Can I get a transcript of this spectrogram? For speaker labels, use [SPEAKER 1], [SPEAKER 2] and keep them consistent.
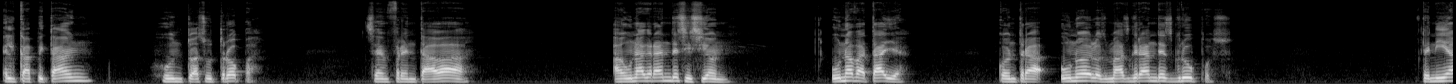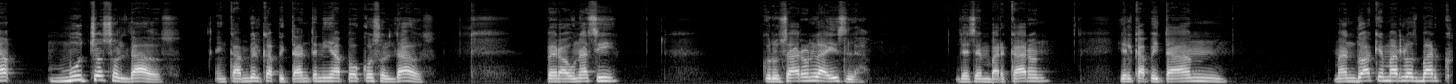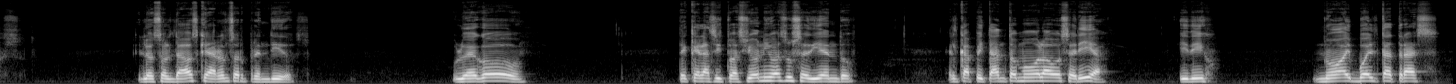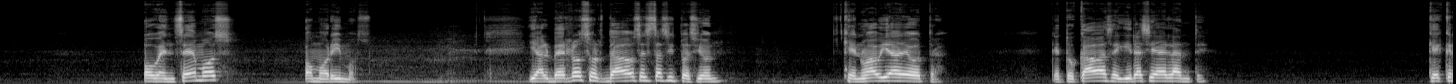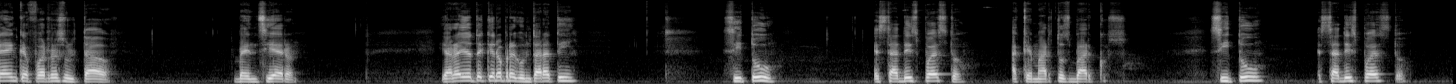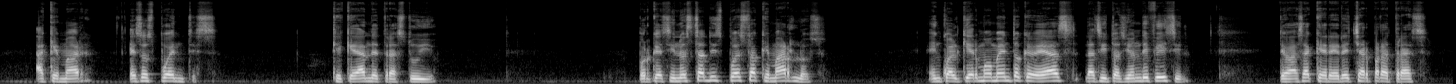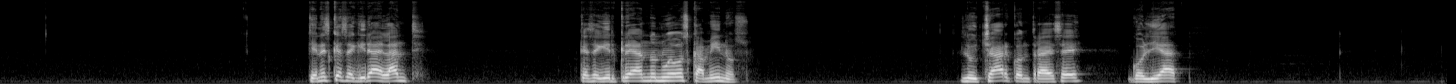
[SPEAKER 1] El capitán, junto a su tropa, se enfrentaba a una gran decisión, una batalla contra uno de los más grandes grupos. Tenía muchos soldados, en cambio el capitán tenía pocos soldados, pero aún así cruzaron la isla, desembarcaron y el capitán mandó a quemar los barcos y los soldados quedaron sorprendidos. Luego de que la situación iba sucediendo, el capitán tomó la vocería y dijo, no hay vuelta atrás, o vencemos o morimos. Y al ver los soldados esta situación, que no había de otra, que tocaba seguir hacia adelante, ¿qué creen que fue el resultado? Vencieron. Y ahora yo te quiero preguntar a ti, si tú estás dispuesto a quemar tus barcos, si tú estás dispuesto a quemar esos puentes que quedan detrás tuyo, porque si no estás dispuesto a quemarlos, en cualquier momento que veas la situación difícil, te vas a querer echar para atrás Tienes que seguir adelante, que seguir creando nuevos caminos, luchar contra ese Goliat,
